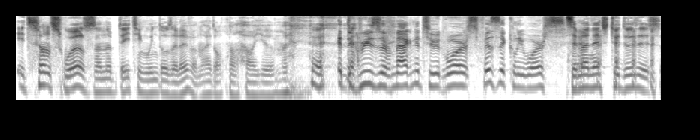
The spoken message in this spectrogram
It sounds worse than updating Windows 11. I don't know how you. Um, degrees of magnitude worse, physically worse. They managed to do this.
